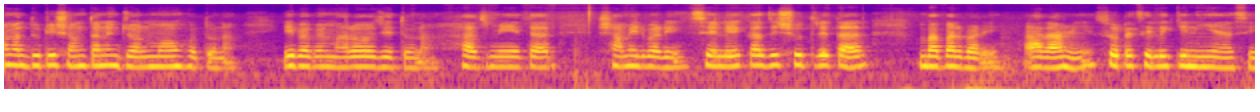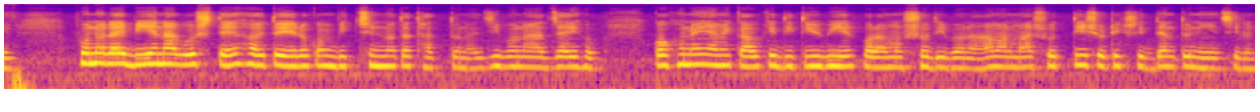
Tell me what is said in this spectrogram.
আমার দুটি সন্তানের জন্মও হতো না, এভাবে মারাও যেত না। হাজ মেয়ে তার স্বামীর বাড়ি, ছেলে কাজের সূত্রে তার বাবার বাড়ি। আর আমি ছোট ছেলেকে নিয়ে আসি। পুনরায় বিয়ে না বসতে হয়তো এরকম বিচ্ছিন্নতা থাকতো না। জীবন আর যাই হোক, কখনোই আমি কাউকে দ্বিতীয় বিয়ের পরামর্শ দিব না। আমার মা সত্যিই সঠিক সিদ্ধান্ত নিয়েছিলেন,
